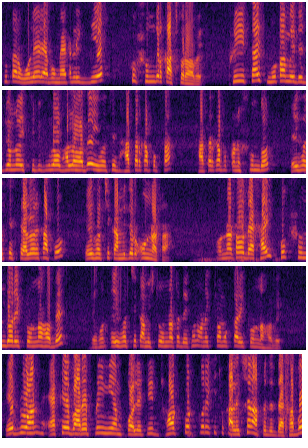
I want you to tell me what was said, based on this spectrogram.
সুতার ওলের এবং মেটালিক দিয়ে খুব সুন্দর কাজ করা হবে। ফ্রি সাইজ মোটা মেয়েদের জন্য এই থ্রিপিসগুলো ভালো হবে। এই হচ্ছে হাতার কাপড়টা। হাতার কাপড়টা অনেক সুন্দর। এই হচ্ছে স্যালোর কাপড়। এই হচ্ছে কামিজের ওন্নাটা। ওন্নাটাও দেখাই। খুব সুন্দর একটু ওন্না হবে। দেখুন, এই হচ্ছে কামিজটা ওন্নাটা দেখুন। অনেক চমৎকার একটু ওন্না হবে। এভরিওয়ান একেবারে প্রিমিয়াম কোয়ালিটির ঝটপট করে কিছু কালেকশন আপনাদের দেখাবো।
